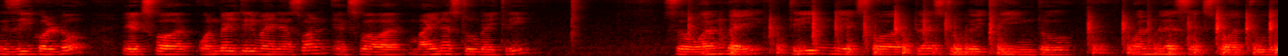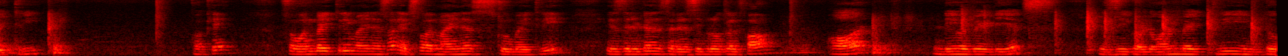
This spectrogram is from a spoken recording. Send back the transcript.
is equal to x power 1 by 3 minus 1 x power minus 2 by 3 so 1 by 3 into x power plus 2 by 3 into 1 plus x power 2 by 3 okay? So 1 by 3 minus 1 x power minus 2 by 3 is written as the reciprocal form or dy by dx is equal to 1 by 3 into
